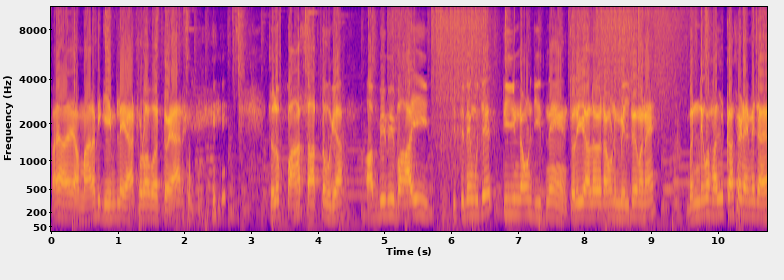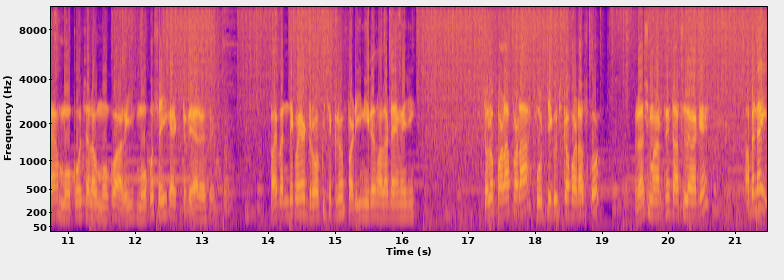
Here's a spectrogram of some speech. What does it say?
भाई हमारा भी गेम प्ले यार, थोड़ा बहुत तो यार। चलो पाँच सात तो हो गया। अभी भी भाई कितने मुझे तीन राउंड जीतने हैं। चलो ये वाला राउंड मिल पे बनाए बंदे को हल्का सा डैमेज आया। मोको चलो मोको आ गई। मोको सही कैरेक्टर है यार वैसे। भाई बंदे को यार ड्रॉ के चक्कर में पड़ ही नहीं रहा साला डैमेज ही। चलो पड़ा पड़ा फोर्टी कुछ का पड़ा उसको। रश मारते हैं चार्ज लगा के। अबे नहीं,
